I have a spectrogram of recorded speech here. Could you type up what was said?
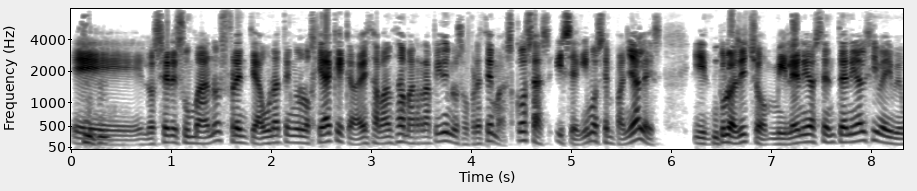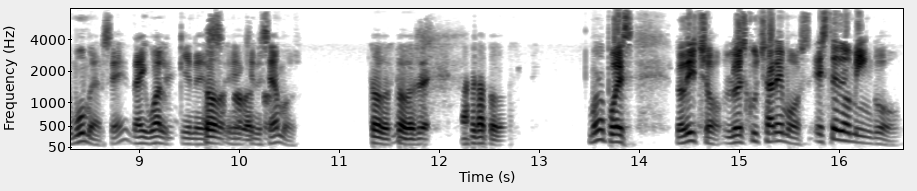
los seres humanos frente a una tecnología que cada vez avanza más rápido y nos ofrece más cosas. Y seguimos en pañales. Y tú lo has dicho, millennials, centennials y baby boomers. Da igual quiénes, seamos. Todos, todos. Hace a todos. Bueno, pues lo dicho, lo escucharemos este domingo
